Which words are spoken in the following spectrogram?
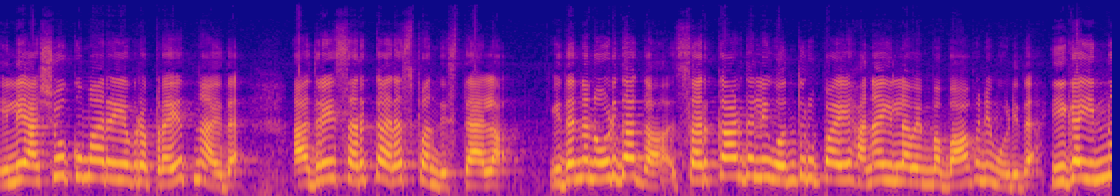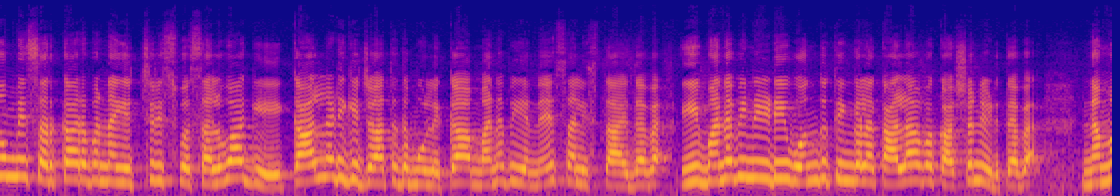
ಇಲ್ಲಿ ಅಶೋಕ್ ಕುಮಾರಯ್ಯವರ ಪ್ರಯತ್ನ ಇದೆ. ಆದ್ರೆ ಸರ್ಕಾರ ಸ್ಪಂದಿಸ್ತಾ ಇಲ್ಲ. ಇದನ್ನ ನೋಡಿದಾಗ ಸರ್ಕಾರದಲ್ಲಿ ಒಂದು ರೂಪಾಯಿ ಹಣ ಇಲ್ಲವೆಂಬ ಭಾವನೆ ಮೂಡಿದೆ. ಈಗ ಇನ್ನೊಮ್ಮೆ ಸರ್ಕಾರವನ್ನ ಎಚ್ಚರಿಸುವ ಸಲುವಾಗಿ ಕಾಲ್ನಡಿಗೆ ಜಾಥದ ಮೂಲಕ ಮನವಿಯನ್ನೇ ಸಲ್ಲಿಸ್ತಾ ಇದ್ದೇವೆ. ಈ ಮನವಿ ನೀಡಿ ಒಂದು ತಿಂಗಳ ಕಾಲಾವಕಾಶ ನೀಡ್ತೇವೆ. ನಮ್ಮ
